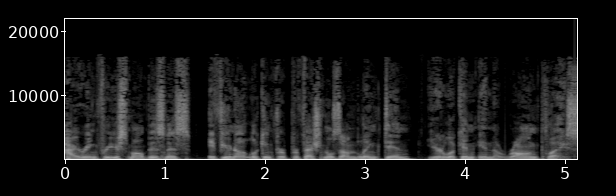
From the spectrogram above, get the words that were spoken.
Hiring for your small business? If you're not looking for professionals on LinkedIn, you're looking in the wrong place.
